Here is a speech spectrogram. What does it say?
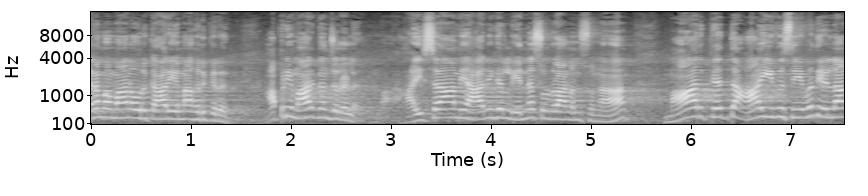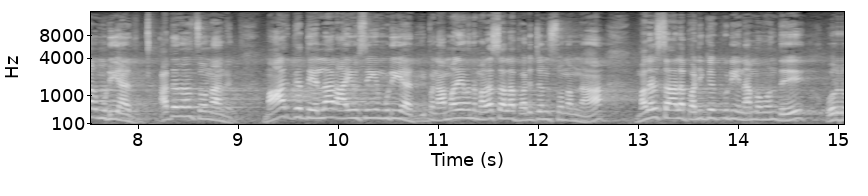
சிரமமான ஒரு காரியமாக இருக்கிறது. அப்படி மார்க்கம் சொல்லலை. இஸ்லாமிய அறிஞர்கள் என்ன சொல்கிறாங்கன்னு சொன்னால் மார்க்கத்தை ஆய்வு செய்வது எல்லாரும் முடியாது. அதை தான் சொன்னாங்க. மார்க்கத்தை எல்லாரும் ஆய்வு செய்ய முடியாது. இப்போ நம்மளே வந்து மதரசாலா படித்தோன்னு சொன்னோம்னா மதரசாலா படிக்கக்கூடிய நம்ம வந்து ஒரு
